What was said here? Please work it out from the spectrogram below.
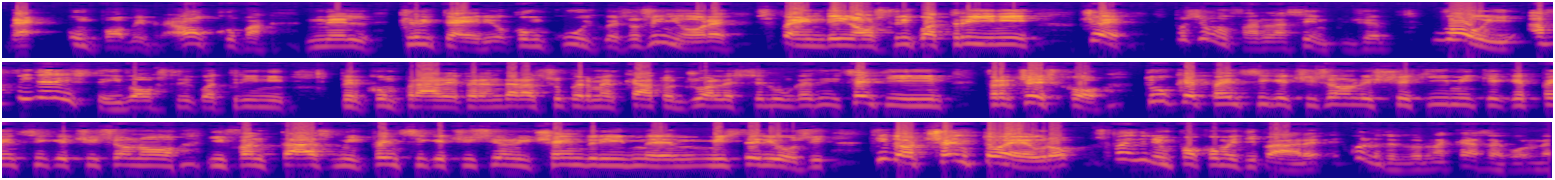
beh, un po' mi preoccupa nel criterio con cui questo signore spende i nostri quattrini. Cioè, Possiamo farla semplice. Voi affidereste i vostri quattrini per comprare, per andare al supermercato giù all'S lunga? Senti, Francesco, tu che pensi che ci sono le scie chimiche, che pensi che ci sono i fantasmi, pensi che ci siano i cendri eh, misteriosi? Ti do 100 euro, spendili un po' come ti pare. E quello ti torna a casa con,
